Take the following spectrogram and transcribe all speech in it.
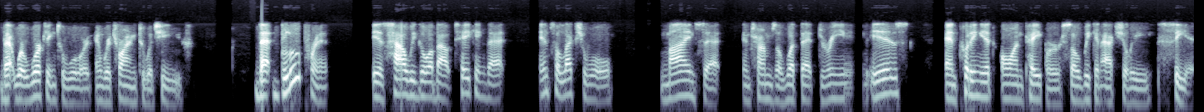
that we're working toward and we're trying to achieve. That blueprint is how we go about taking that intellectual mindset in terms of what that dream is and putting it on paper so we can actually see it.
